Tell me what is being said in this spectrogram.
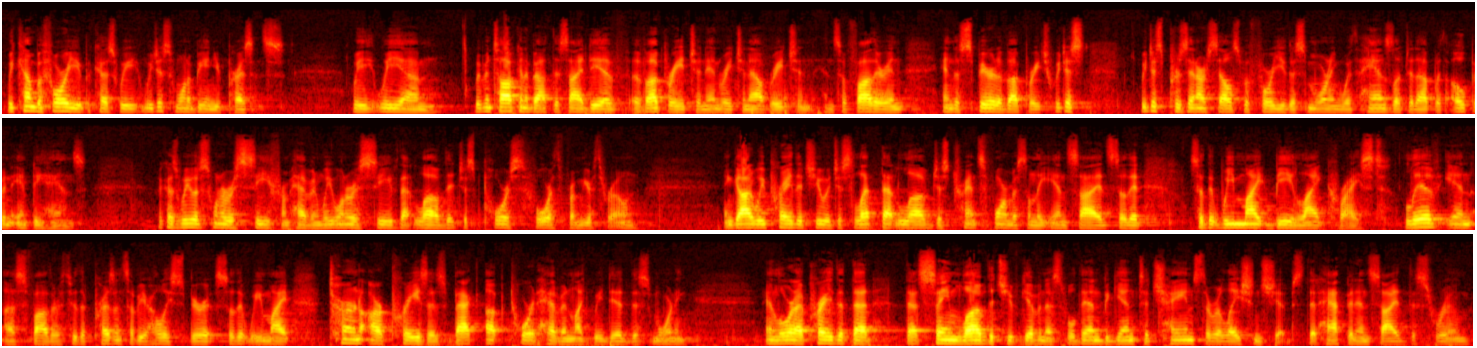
we come before you because we, we just want to be in your presence. We, we, um, we've been talking about this idea of, of upreach and inreach and outreach. And, and so, Father, in in the spirit of upreach. We just, we just present ourselves before you this morning with hands lifted up, with open, empty hands, because we just want to receive from heaven. We want to receive that love that just pours forth from your throne. And God, we pray that you would just let that love just transform us on the inside so that, so that we might be like Christ. Live in us, Father, through the presence of your Holy Spirit so that we might turn our praises back up toward heaven like we did this morning. And Lord, I pray that that that same love that you've given us will then begin to change the relationships that happen inside this room.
